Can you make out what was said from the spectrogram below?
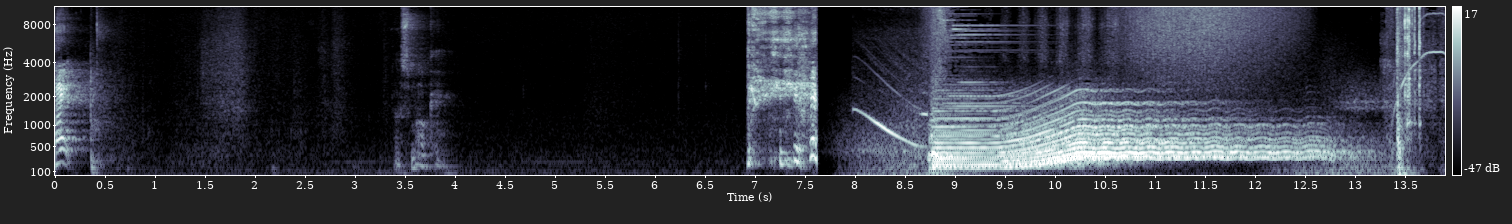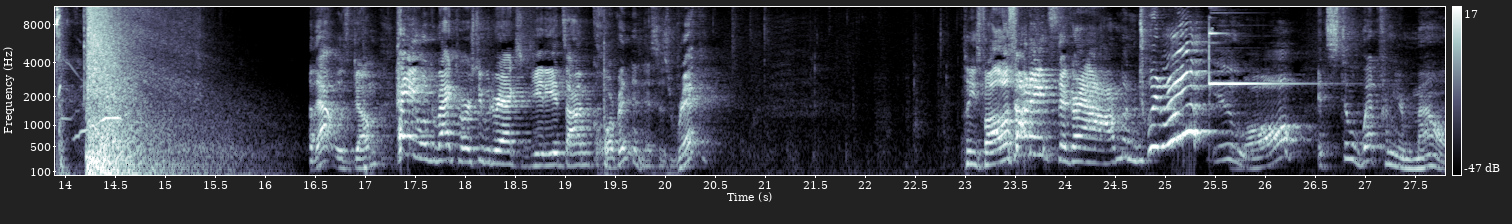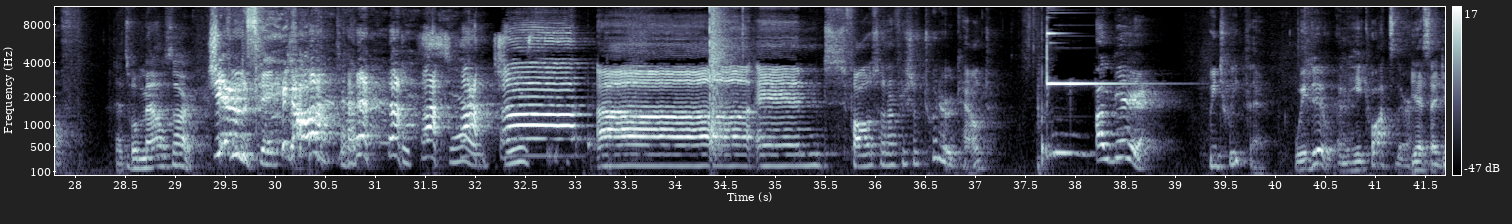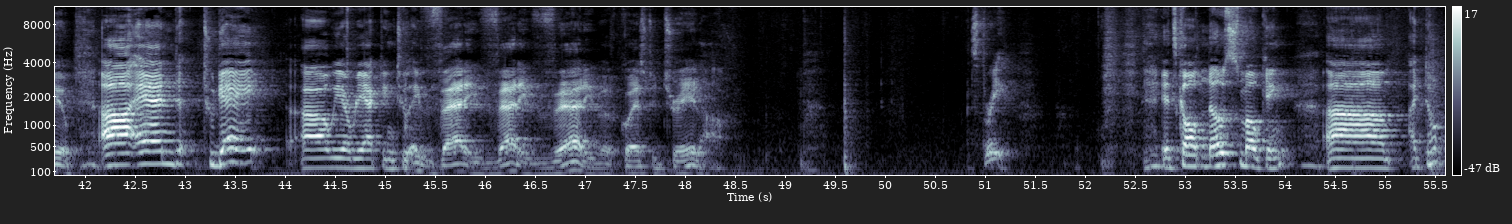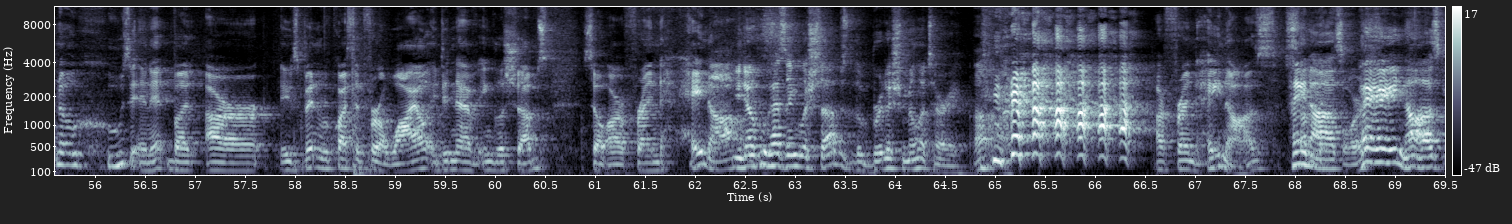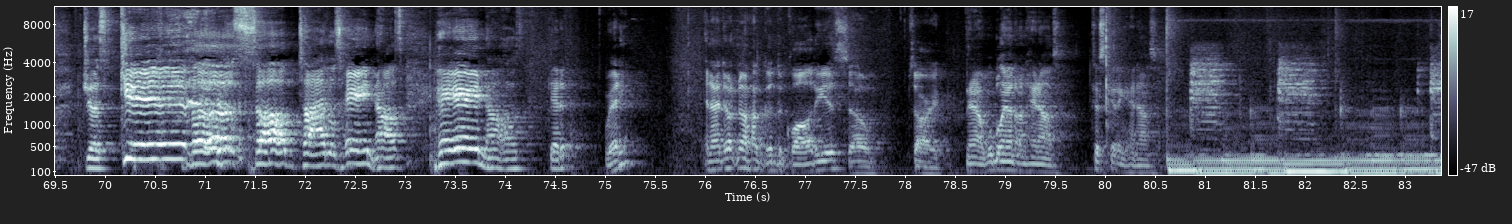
Hey! No smoking. That was dumb. Hey, welcome back to our Stupid Reactions to Idiots. I'm Korbin, and this is Rick. Please follow us on Instagram and Twitter. Ew. It's still wet from your mouth. That's what mouths are. Juicy content. It's so juicy. uh, and follow us on our official Twitter account. I did it. We tweet there. We do, and he twats there. Yes, I do. Uh, and today uh, we are reacting to a very, very, very requested trailer. It's three. It's called No Smoking. Um, I don't know who's in it, but our it's been requested for a while. It didn't have English subs, so our friend Hayna, You know who has English subs? The British military. our friend Haynaz, Hey subbed it Nas, for hey Nas, just give us subtitles. Hey Nas. Get it? ready? And I don't know how good the quality is, so sorry. Yeah, we'll blame it on Hey Nas. Just kidding, Hey Nas.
